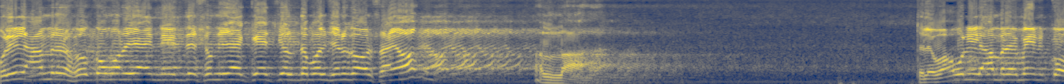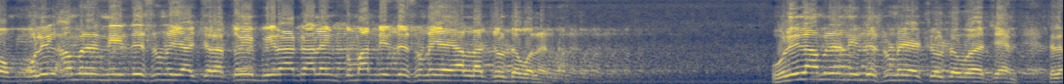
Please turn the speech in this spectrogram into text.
উলিল আমরের হুকুম অনুযায়ী নির্দেশ অনুযায়ী কে চলতে বলছেন গো স্বয়ং আল্লাহ তাহলে উলিল আমরে মেন কম উলিল আমরের নির্দেশ অনুযায়ী চলা। তুমি বিরাট আলেম, তোমার নির্দেশ অনুযায়ী আল্লাহ চলতে বলেন। না উলিল আমরের নির্দেশ অনুযায়ী চলতে বলেছেন। তাহলে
